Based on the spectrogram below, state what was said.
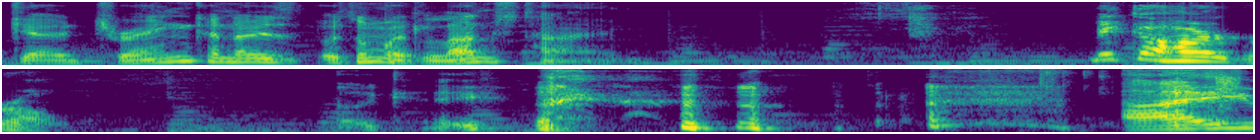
get a drink? I know it's, it's almost lunchtime. Make a heart roll. Okay. I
